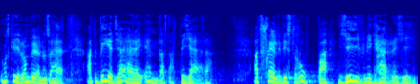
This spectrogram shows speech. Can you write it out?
hon skriver om bönen så här. Att bedja är ej endast att begära. Att själviskt ropa, giv mig Herre, giv.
